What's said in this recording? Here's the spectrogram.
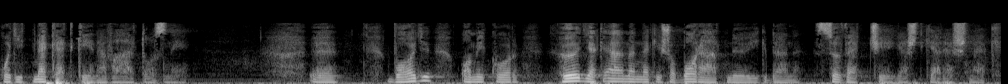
hogy itt neked kéne változni. Vagy amikor hölgyek elmennek és a barátnőikben szövetségest keresnek.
